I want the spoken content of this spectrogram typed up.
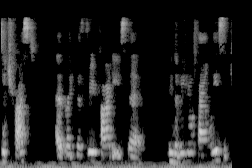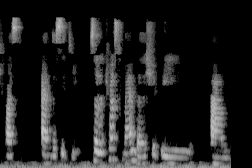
the trust, uh, like the three parties, the individual families, the trust, and the city. So the trust member should be um,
